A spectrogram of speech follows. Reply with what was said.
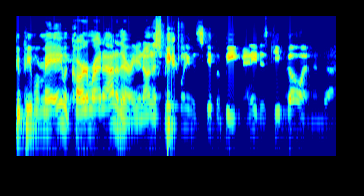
good people from AA would cart him right out of there, you know. And the speaker wouldn't even skip a beat, man. He'd just keep going. And uh,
